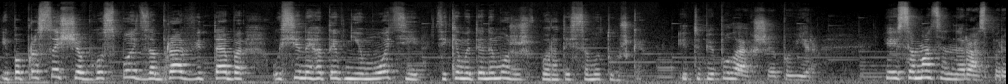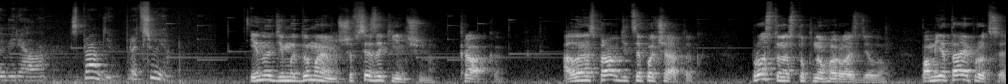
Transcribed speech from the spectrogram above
І попроси, щоб Господь забрав від тебе усі негативні емоції, з якими ти не можеш впоратись самотужки. І тобі полегшує, повір. Я й сама це не раз перевіряла. Справді, працює. Іноді ми думаємо, що все закінчено. Крапка. Але насправді це початок. Просто наступного розділу. Пам'ятай про це.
